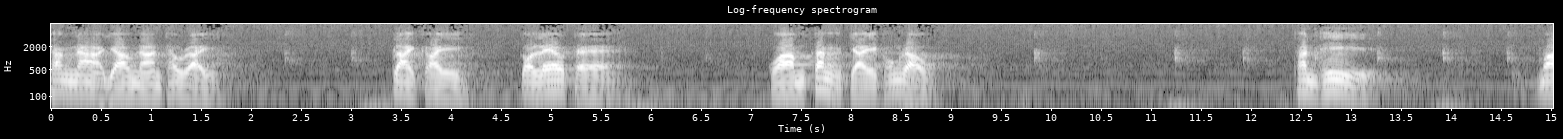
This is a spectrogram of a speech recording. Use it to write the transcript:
ข้างหน้ายาวนานเท่าไหร่ใกล้ไกลก็แล้วแต่ ความตั้งใจของเรา ท่านที่มา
